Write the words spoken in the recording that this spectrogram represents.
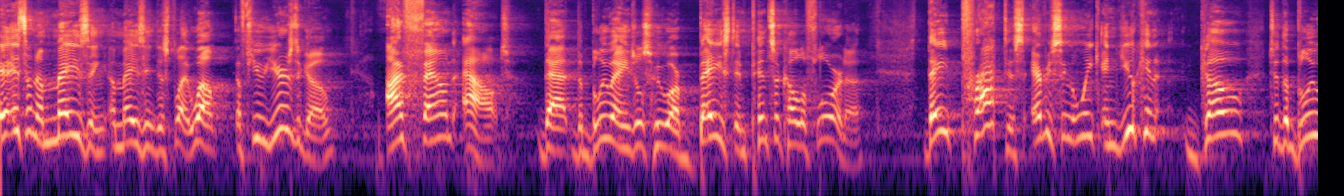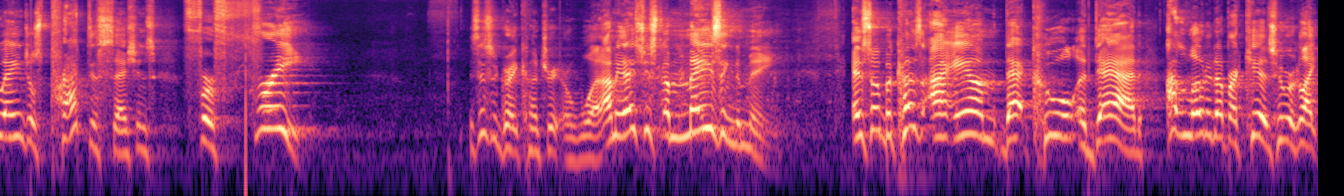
it's an amazing, amazing display. Well, a few years ago, I found out that the Blue Angels, who are based in Pensacola, Florida, they practice every single week, and you can go to the Blue Angels practice sessions for free. Is this a great country or what? I mean, that's just amazing to me. And so, because I am that cool a dad, I loaded up our kids who were like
